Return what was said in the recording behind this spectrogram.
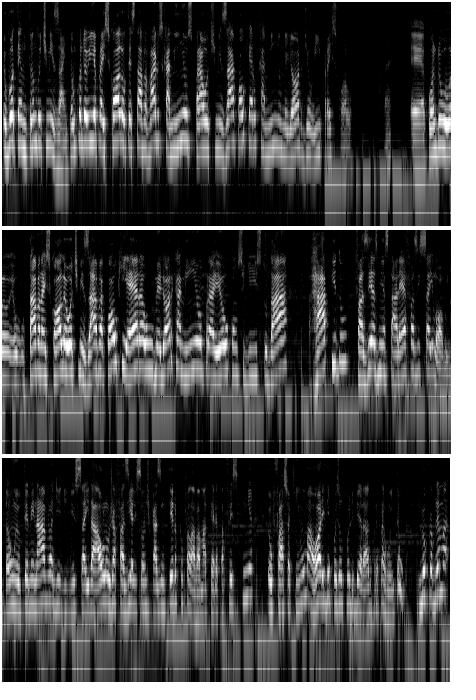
eu vou tentando otimizar. Então, quando eu ia para a escola, eu testava vários caminhos para otimizar qual que era o caminho melhor de eu ir para a escola. Né? É, quando eu estava na escola, eu otimizava qual que era o melhor caminho para eu conseguir estudar rápido, fazer as minhas tarefas e sair logo. Então eu terminava de, de, de, sair da aula, eu já fazia a lição de casa inteira, porque eu falava, a matéria tá fresquinha, eu faço aqui em uma hora e depois eu tô liberado para ir pra rua. Então, o meu problema,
